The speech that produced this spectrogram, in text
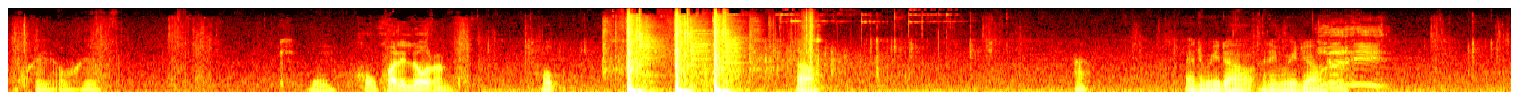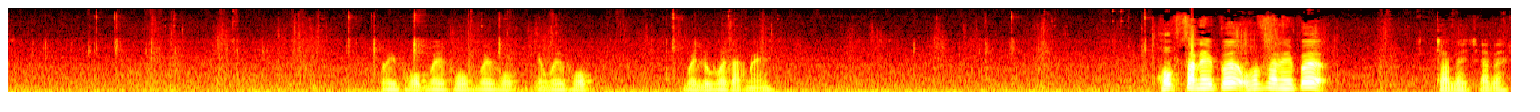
โอเค โอเค โอเคผมขอรีโหลดก่อน ดาวฮะ แอนมีดาวแอนมีดาว Over here! ไม่พบไม่พบไม่พบยังไม่พบ ไม่รู้มาจากไหน พบสไนเปอร์พบสไนเปอร์ จัดเลยจัดเลย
